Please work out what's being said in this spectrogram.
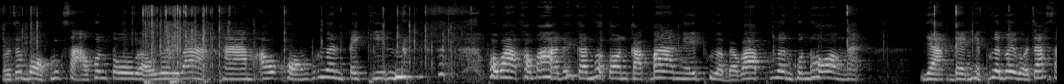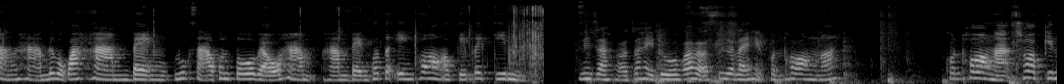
เราจะบอกลูกสาวคนโตแบบเลยว่าห้ามเอาของเพื่อนไปกิน เพราะว่าเขามาด้วยกันพอตอนกลับบ้านไงเผื่อแบบว่าเพื่อนคนท้องน่ะ อยากแบ่งให้เพื่อนด้วยบอกจ้าสั่งหามเลยบอกว่าห้ามแบ่งลูกสาวคนโตแบบห้ามห้ามแบ่งเพราะตัวเองท้องเอาเก็บไว้กิน นี่จ้ะเราจะให้ดูว่าแบบซื้ออะไรให้คนท้องเนาะคนท้องนะชอบกิน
